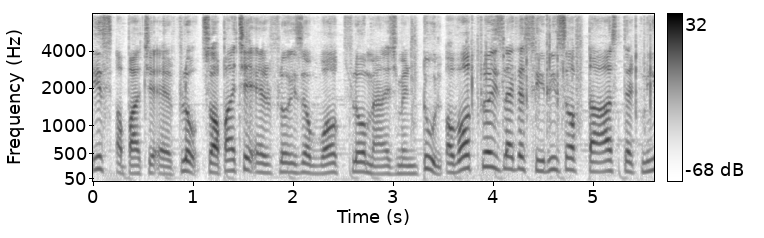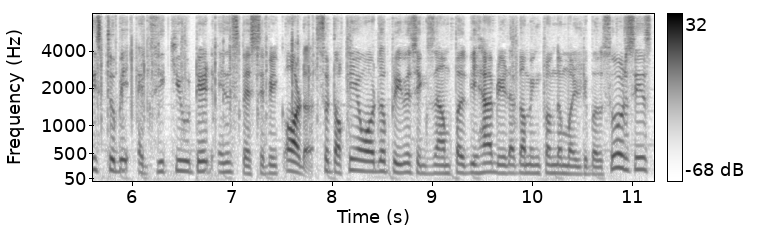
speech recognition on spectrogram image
is Apache Airflow. So Apache Airflow is a workflow management tool. A workflow is like a series of tasks that needs to be executed in specific order. So talking about the previous example, we have data coming from the multiple sources,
